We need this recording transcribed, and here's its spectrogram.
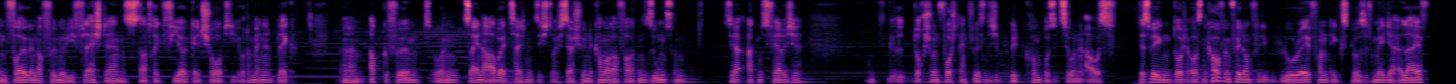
in Folge noch Filme wie Flashdance, Star Trek 4, Get Shorty oder Men in Black ähm, abgefilmt und seine Arbeit zeichnet sich durch sehr schöne Kamerafahrten, Zooms und sehr atmosphärische und doch schon furchteinflößende Bildkompositionen aus. Deswegen durchaus eine Kaufempfehlung für die Blu-ray von Explosive Media Alive,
